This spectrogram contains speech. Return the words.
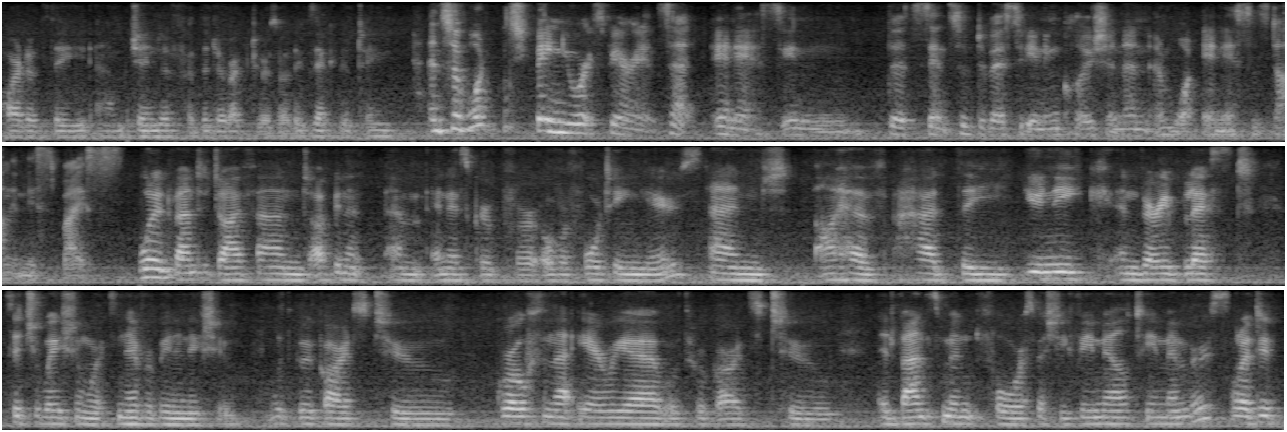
part of the um, agenda for the directors or the executive team. And so, what's been your experience at NS in the sense of diversity and inclusion and, and what NS has done in this space? One advantage I found I've been at um, NS Group for over 14 years and I have had the unique and very blessed situation where it's never been an issue with regards to growth in that area, with regards to advancement for especially female team members. What I did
